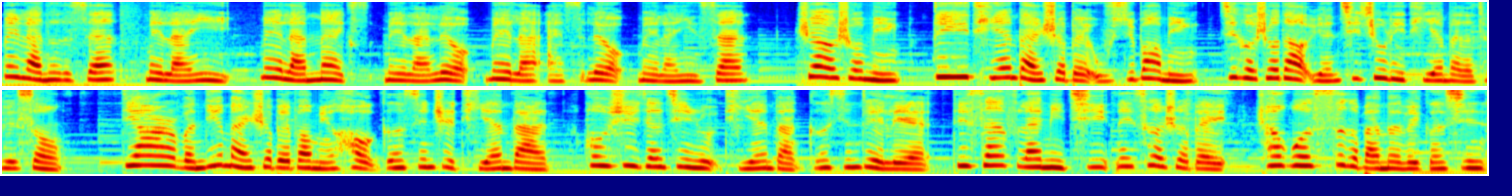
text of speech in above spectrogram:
魅蓝 Note 三、魅蓝 E、魅蓝 Max、魅蓝六、魅蓝 S 六、魅蓝 E 三。这要说明，第一体验版设备无需报名即可收到元气助力体验版的推送。第二，稳定版设备报名后更新至体验版，后续将进入体验版更新队列。第三，Flyme 七内测设备超过四个版本未更新，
